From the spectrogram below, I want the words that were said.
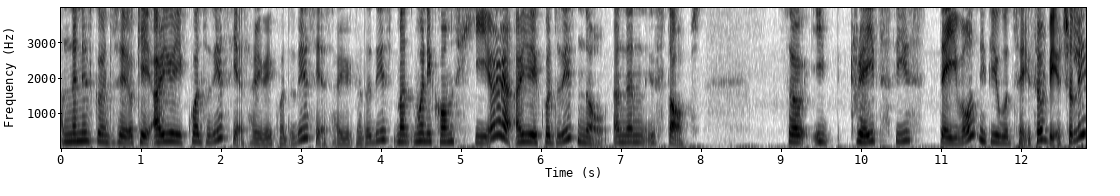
And then it's going to say, okay, are you equal to this? Yes. Are you equal to this? Yes. Are you equal to this? But when it comes here, are you equal to this? No. And then it stops. So it creates this table, if you would say so, virtually.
